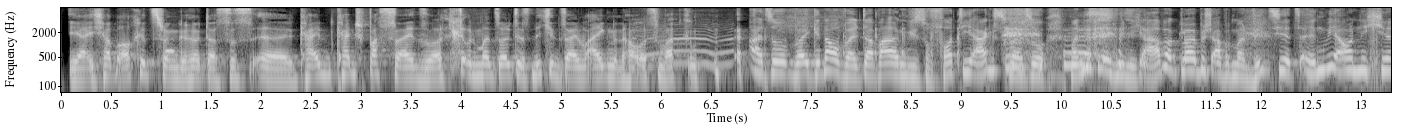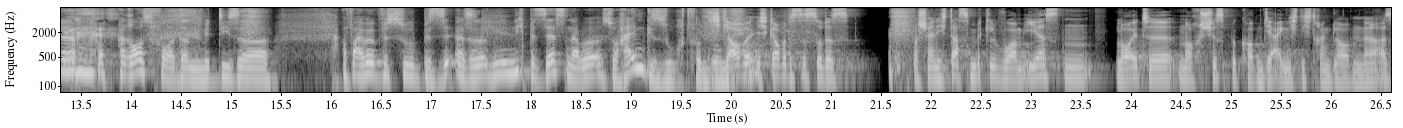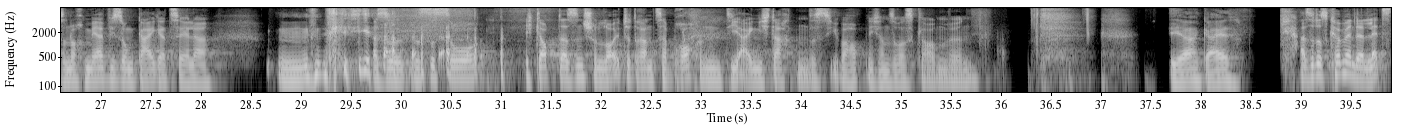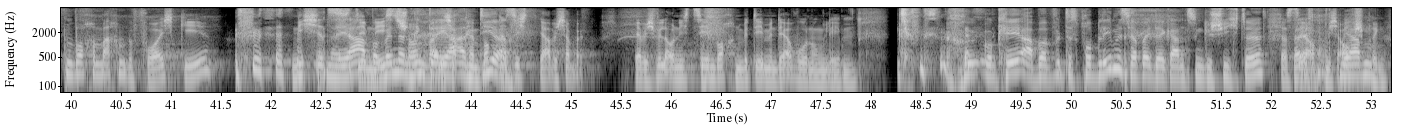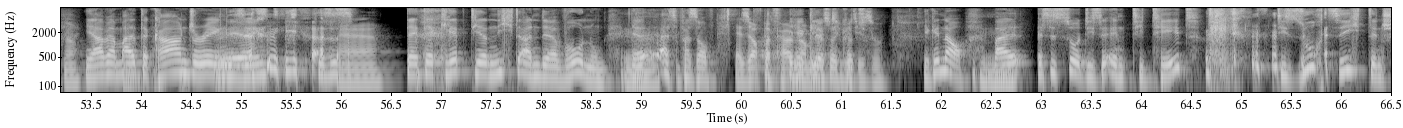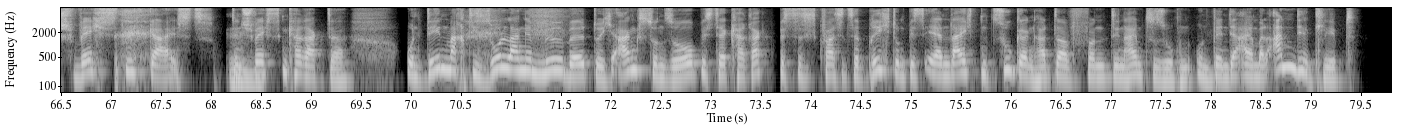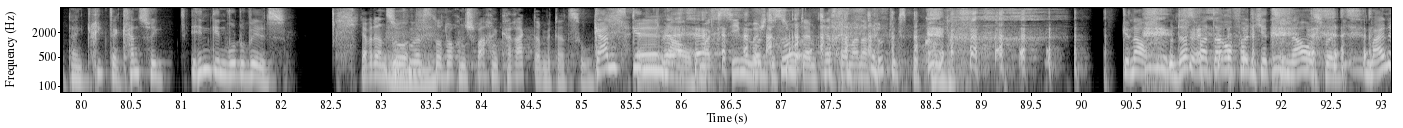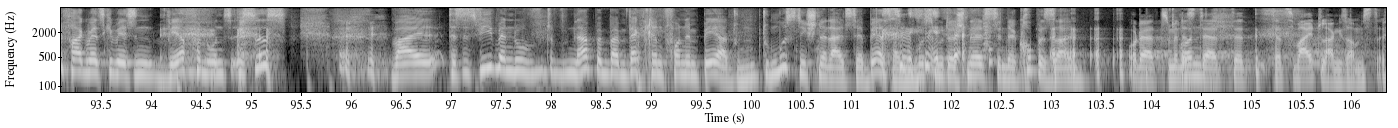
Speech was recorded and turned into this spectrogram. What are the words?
Ja, ich habe auch jetzt schon gehört, dass es äh, kein, kein Spaß sein sollte und man sollte es nicht in seinem eigenen Haus machen. Also, weil, genau, weil da war irgendwie sofort die Angst, weil so, man ist irgendwie nicht abergläubisch, aber man will sie jetzt irgendwie auch nicht ähm, herausfordern mit dieser. Auf einmal bist du, also nicht besessen, aber so heimgesucht von so einem Ich glaube, ich glaube, das ist so das wahrscheinlich das Mittel, wo am ehesten Leute noch Schiss bekommen, die eigentlich nicht dran glauben. Ne? Also noch mehr wie so ein Geigerzähler. ja. Also das ist so, ich glaube, da sind schon Leute dran zerbrochen, die eigentlich dachten, dass sie überhaupt nicht an sowas glauben würden. Ja, geil. Also das können wir in der letzten Woche machen, bevor ich gehe. Nicht jetzt naja, demnächst aber wenn, dann schon, weil ich ja habe keinen Bock, dass ich, ja, aber ich habe ja, aber ich will auch nicht zehn Wochen mit dem in der Wohnung leben. okay, aber das Problem ist ja bei der ganzen Geschichte, dass der auf mich aufspringt. Haben, ne? Ja, wir haben alte Conjuring gesehen. Ja. Das ist, äh. der, der klebt ja nicht an der Wohnung. Der, also pass auf. Er ist ja auch bei Paranormal Activity so. Ja, genau, mhm. weil es ist so, diese Entität, die sucht sich den schwächsten Geist, den mhm. schwächsten Charakter. Und den macht die so lange mürbe durch Angst und so, bis der Charakter, bis das quasi zerbricht und bis er einen leichten Zugang hat, davon den heimzusuchen. Und wenn der einmal an dir klebt, dann kriegt, dann kannst du hingehen, wo du willst. Ja, aber dann suchen so. wir uns doch noch einen schwachen Charakter mit dazu. Ganz genau. Äh, Maxim, möchtest so. du mit deinem Tester mal nach Ludwigsburg kommen? genau. Und das war, darauf wollte ich jetzt hinaus, weil meine Frage wäre jetzt gewesen, wer von uns ist es? Weil das ist wie wenn du, na, beim Wegrennen von einem Bär, du, du musst nicht schneller als der Bär sein, du musst nur der schnellste in der Gruppe sein. Oder zumindest der, der, der zweitlangsamste.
